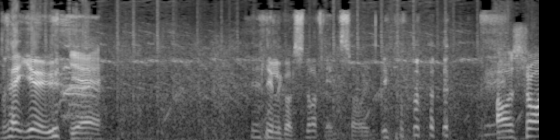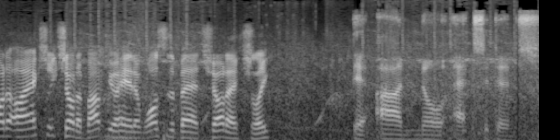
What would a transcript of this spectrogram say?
Was that you? Yeah. Nearly got sniped then, sorry. I was trying to. I actually shot above your head. It wasn't a bad shot, actually. there are no accidents.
